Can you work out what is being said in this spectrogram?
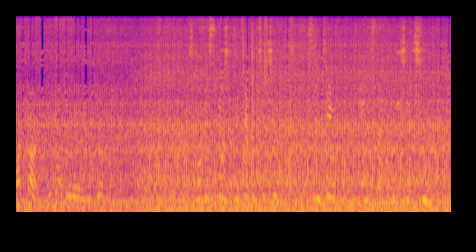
А как? Что ты слушай, хотя бы чуть-чуть. Сантим, я не знаю, ну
